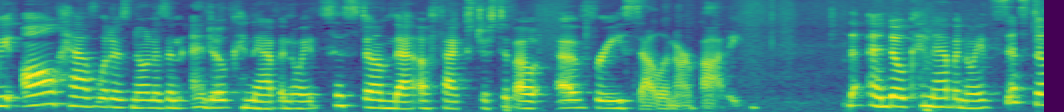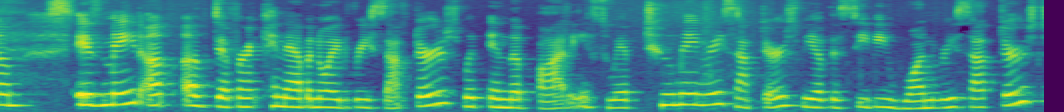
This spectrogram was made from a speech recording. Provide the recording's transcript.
we all have what is known as an endocannabinoid system that affects just about every cell in our body the endocannabinoid system is made up of different cannabinoid receptors within the body. So we have two main receptors. We have the CB1 receptors,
